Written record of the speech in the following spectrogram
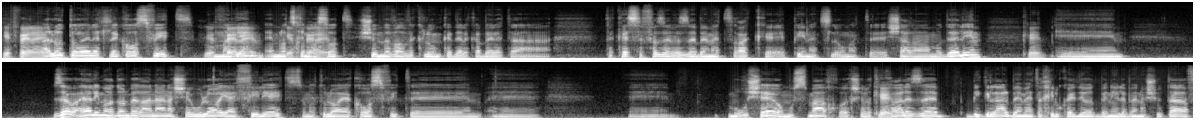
יפה להם. עלות תועלת לקרוספיט, מדהים, הם לא צריכים. לעשות שום דבר וכלום כדי לקבל את, ה, את הכסף הזה, וזה באמת רק peanuts לעומת אה, שאר המודלים. כן. אה, זהו, היה לי מועדון ברעננה שהוא לא היה affiliate, זאת אומרת הוא לא היה קרוספיט אה, אה, אה, מורשה או מוסמך, או איך שלא כן. תקרא לזה, בגלל באמת החילוקי דעות ביני לבין השותף,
